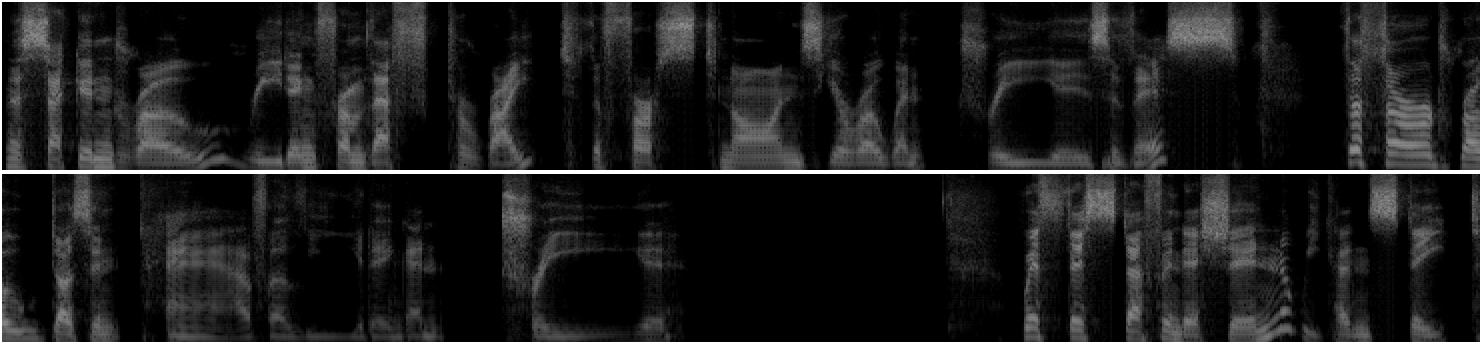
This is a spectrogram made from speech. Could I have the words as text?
The second row, reading from left to right, the first non-zero entry is this. The third row doesn't have a leading entry. With this definition, we can state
